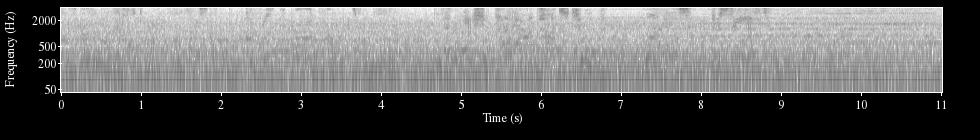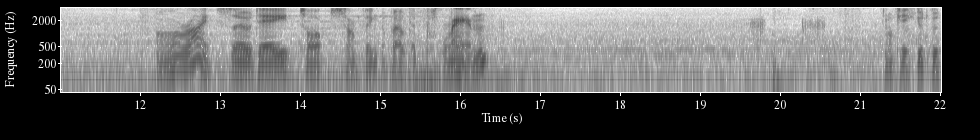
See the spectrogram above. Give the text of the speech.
has finally taken the stage. Everything will unfold from here. Then we should play our parts too. Wise, proceed. Alright, so they talked something about a plan. Okay, good, good.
